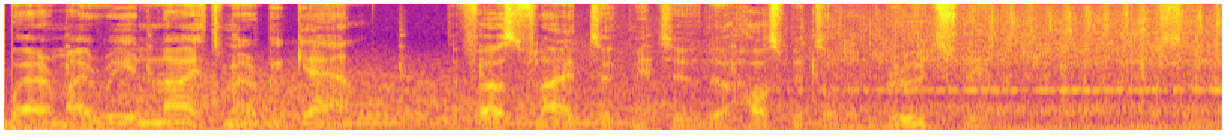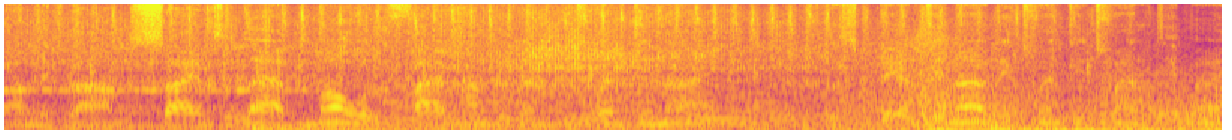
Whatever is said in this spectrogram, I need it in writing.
where my real nightmare began. The first flight took me to the hospital on Brood Street. It was an underground science lab, Mole 529. It was built in early 2020 by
